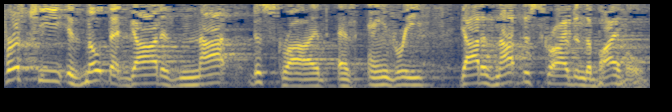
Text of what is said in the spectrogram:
first key is note that God is not described as angry God is not described in the Bible.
